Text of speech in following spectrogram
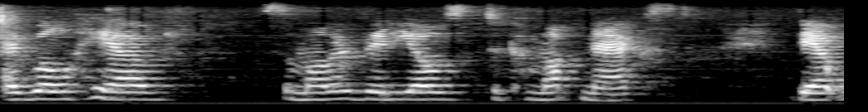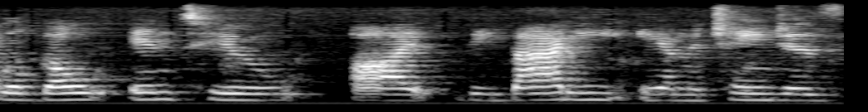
I will have some other videos to come up next that will go into uh, the body and the changes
